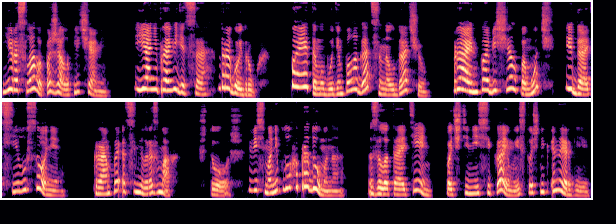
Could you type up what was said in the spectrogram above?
Ярослава пожала плечами. «Я не провидица, дорогой друг, поэтому будем полагаться на удачу. Райн пообещал помочь и дать силу Соне». Крампе оценил размах. Что ж, весьма неплохо продумано. Золотая тень — почти неиссякаемый источник энергии,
